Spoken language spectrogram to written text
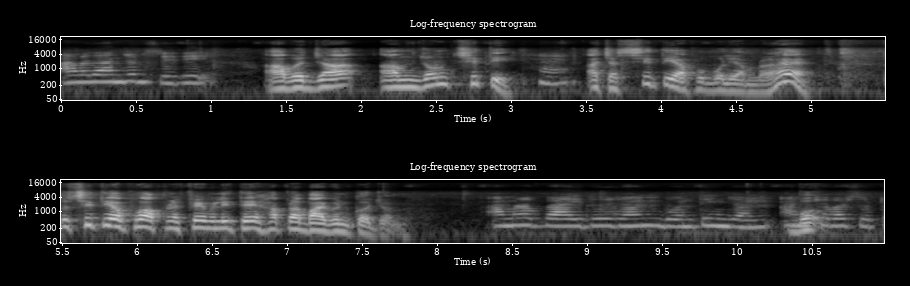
আবেদা আঞ্জন স্মৃতি। আবেজা আমজন স্মৃতি? হ্যাঁ। আচ্ছা স্মৃতি আপু বলি আমরা হ্যাঁ? তো স্মৃতি আপু আপনার ফ্যামিলিতে আপনার ভাই বোন কজন আমরা ভাই দুজন বোন তিনজন আমি সবার ছোট।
